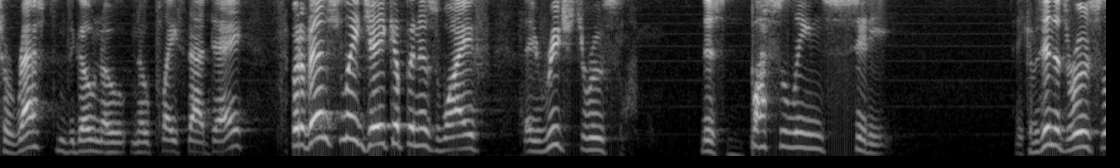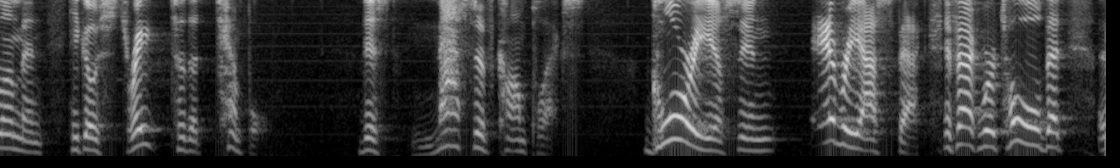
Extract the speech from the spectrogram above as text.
to rest and to go no, no place that day. But eventually, Jacob and his wife, they reach Jerusalem, this bustling city. He comes into Jerusalem and he goes straight to the temple, this massive complex, glorious in every aspect. In fact, we're told that uh,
